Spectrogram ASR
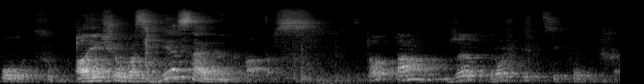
От. А якщо у вас є silent patterns, то там вже трошки цікавіше.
